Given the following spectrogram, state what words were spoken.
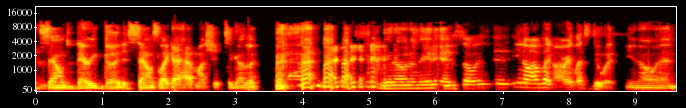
it sounds very good. It sounds like I have my shit together. you know what I mean? And so, it, it, you know, I was like, all right, let's do it, you know, and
